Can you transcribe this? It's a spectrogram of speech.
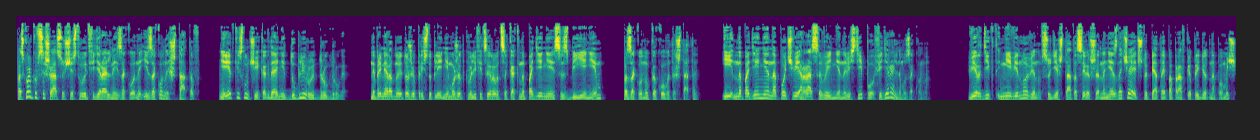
Поскольку в США существуют федеральные законы и законы штатов, нередки случаи, когда они дублируют друг друга. Например, одно и то же преступление может квалифицироваться как нападение с избиением по закону какого-то штата и нападение на почве расовой ненависти по федеральному закону. Вердикт «невиновен» в суде штата совершенно не означает, что пятая поправка придет на помощь,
